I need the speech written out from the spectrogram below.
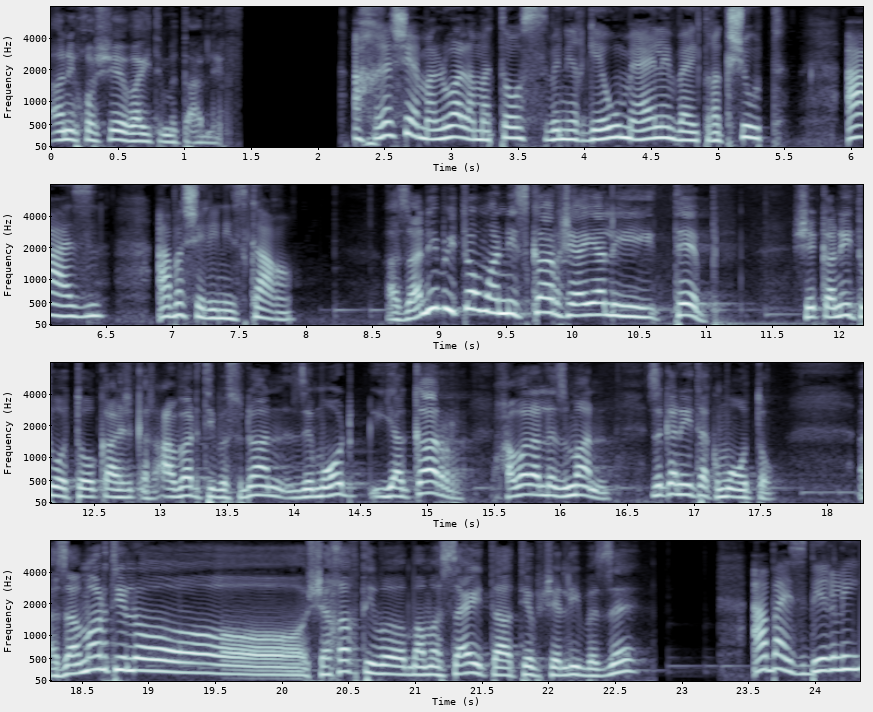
אני חושב הייתי מתעלף. אחרי שהם עלו על המטוס ונרגעו מההלם וההתרגשות, אז אבא שלי נזכר. אז אני פתאום נזכר שהיה לי טאפ שקניתי אותו עברתי בסודאן, זה מאוד יקר, חבל על הזמן, זה קנית כמו אותו. אז אמרתי לו, שכחתי במשאית הטאפ שלי בזה. אבא הסביר לי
